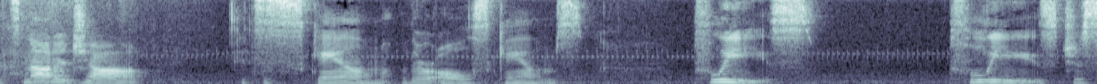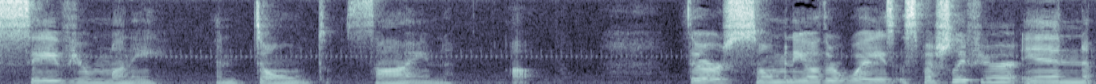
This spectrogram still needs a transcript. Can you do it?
It's not a job. It's a scam. They're all scams. Please, please just save your money and don't sign up. There are so many other ways, especially if you're in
